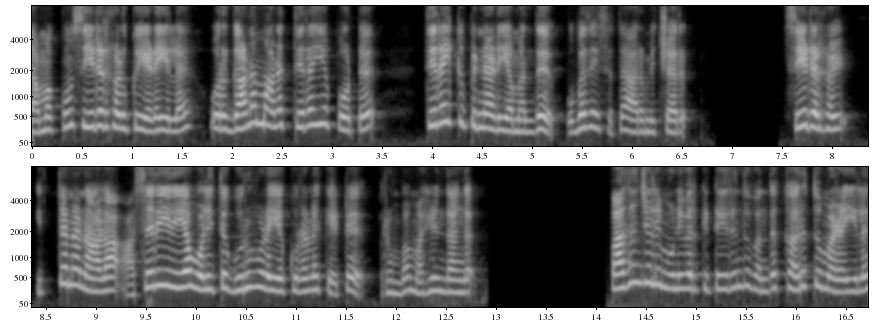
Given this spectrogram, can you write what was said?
தமக்கும் சீடர்களுக்கும் இடையில ஒரு கனமான திரையை போட்டு திரைக்கு பின்னாடி அமர்ந்து உபதேசத்தை ஆரம்பிச்சார். சீடர்கள் இத்தனை நாளாக அசரீரியாக ஒழித்த குருவுடைய குரலை கேட்டு ரொம்ப மகிழ்ந்தாங்க. பதஞ்சலி முனிவர்கிட்ட இருந்து வந்த கருத்து மழையில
